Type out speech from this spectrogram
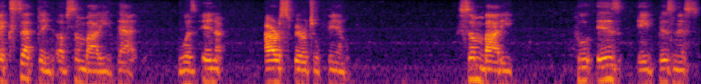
accepting of somebody that was in our spiritual family. Somebody who is a business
